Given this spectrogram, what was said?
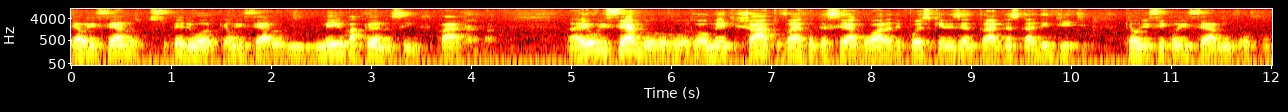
é o inferno superior, que é um inferno meio bacana, assim, simpático. Aí o inferno realmente chato vai acontecer agora, depois que eles entrarem na cidade de Dite, que é onde fica o inferno profundo.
